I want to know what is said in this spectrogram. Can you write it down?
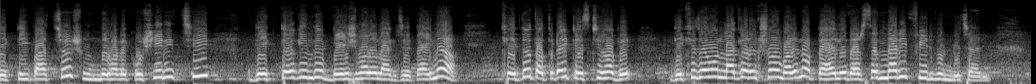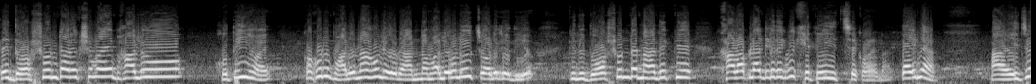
দেখতেই পাচ্ছ, সুন্দরভাবে কষিয়ে নিচ্ছি। দেখতেও কিন্তু বেশ ভালো লাগছে, তাই না? খেতেও ততটাই টেস্টি হবে। দেখে যেমন লাগে অনেক সময় বলে না, পেহলে দর্শনদারি ফির গুন্ডিচারি তাই দর্শনটা অনেক সময় ভালো হতেই হয়। কখনো ভালো না হলেও, রান্না ভালো হলেও চলে যদিও, কিন্তু দর্শনটা না দেখে খারাপ লাগলে দেখবে খেতেই ইচ্ছে করে না, তাই না? আর এই যে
